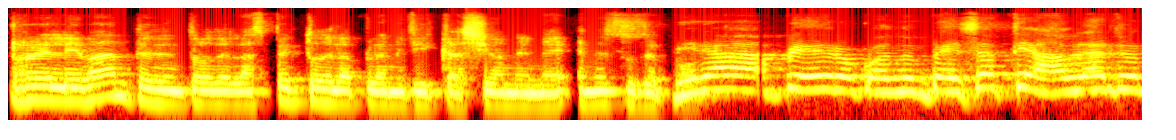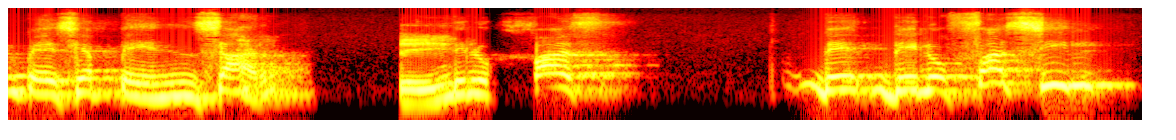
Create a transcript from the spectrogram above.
relevante dentro del aspecto de la planificación en, estos deportes? Mira, Pedro, cuando empezaste a hablar, yo empecé a pensar de, lo de, de lo fácil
